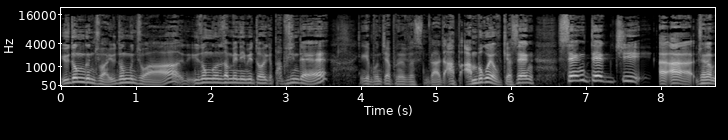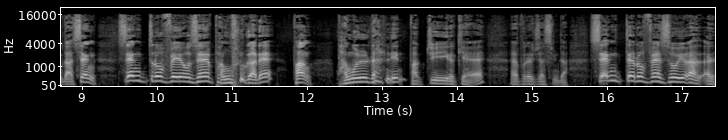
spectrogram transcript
유동근 좋아, 유동근 좋아. 유동근 선배님이 또 이렇게 바쁘신데, 이게 문자 보내주셨습니다. 아, 안 보고요, 웃겨. 생, 생땡쥐, 아, 아, 죄송합니다. 생, 생트로페오세 박물관에 방, 방울 달린 박쥐 이렇게 아, 보내주셨습니다. 생테로페소, 아, 아,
